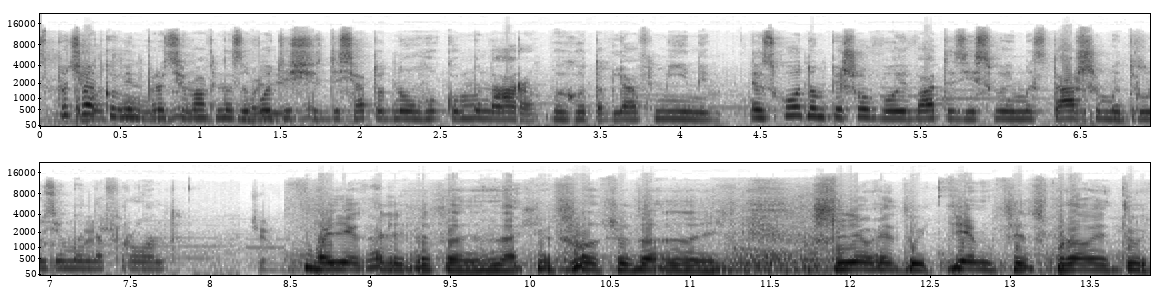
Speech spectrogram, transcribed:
Спочатку він працював на заводі 61 комунара, виготовляв міни. Згодом пішов воювати зі своїми старшими друзями на фронт. Поехали пацаны, на Херсон сюда, значит, слева идут немцы, справа идут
